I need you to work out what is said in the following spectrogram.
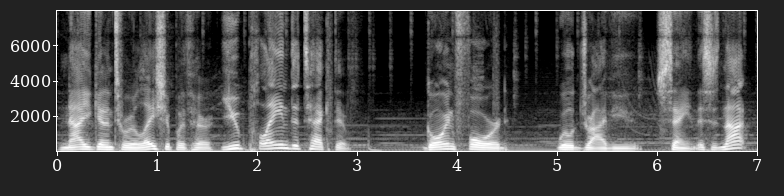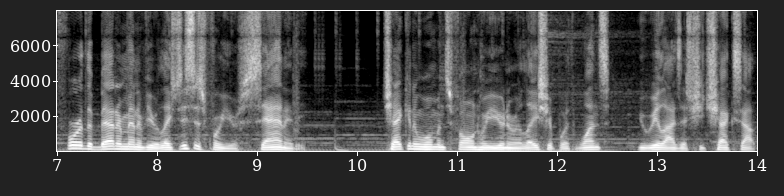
now you get into a relationship with her. You plain detective going forward will drive you sane. This is not for the betterment of your relationship. This is for your sanity. Checking a woman's phone who you're in a relationship with once you realize that she checks out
